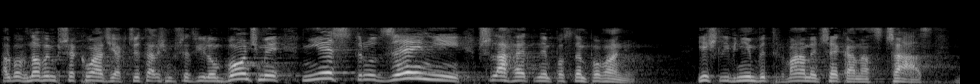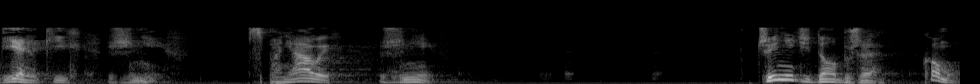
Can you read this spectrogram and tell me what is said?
Albo w nowym przekładzie, jak czytaliśmy przed chwilą, bądźmy niestrudzeni w szlachetnym postępowaniu. Jeśli w nim wytrwamy, czeka nas czas wielkich żniw. Wspaniałych żniw. Czynić dobrze. Komu?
